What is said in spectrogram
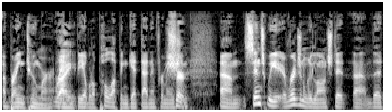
a brain tumor, Right. And be able to pull up and get that information. Sure. Um, since we originally launched it, uh, the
